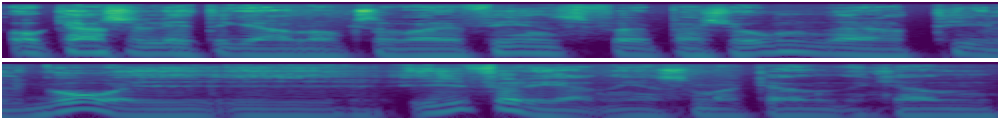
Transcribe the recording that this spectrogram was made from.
och kanske lite grann också vad det finns för personer att tillgå i, i, i föreningen som man kan, kan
